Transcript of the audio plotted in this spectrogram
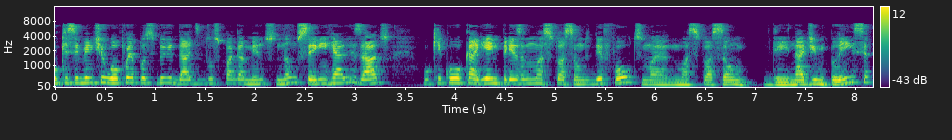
o que se ventilou foi a possibilidade dos pagamentos não serem realizados, o que colocaria a empresa numa situação de defaults, uma, numa situação de inadimplência,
